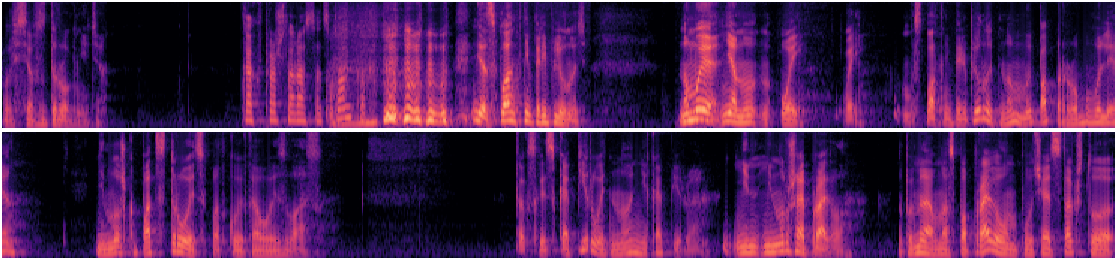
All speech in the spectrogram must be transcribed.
вы все вздрогнете. Как в прошлый раз от спланков. Нет, спланк не переплюнуть. Но мы... Не, ну... Ой, ой. Спланк не переплюнуть, но мы попробовали немножко подстроиться под кое-кого из вас. Так сказать, скопировать, но не копируя. Не, не нарушая правила. Напоминаю, у нас по правилам получается так, что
